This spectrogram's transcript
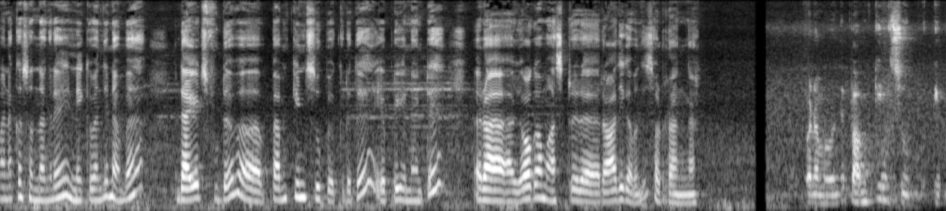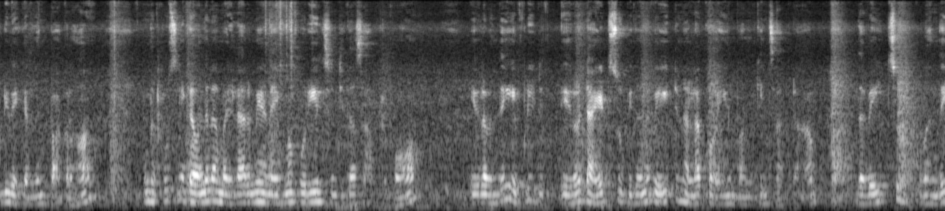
வணக்கம் சொந்தங்களே இன்றைக்கி வந்து நம்ம டயட்ஸ் ஃபுட்டை பம்கின் சூப் வைக்கிறது. எப்படி என்னன்ட்டு ரா யோகா மாஸ்டர் ராதிகா வந்து சொல்கிறாங்க இப்போ நம்ம வந்து பம்கின் சூப் எப்படி வைக்கிறதுன்னு பார்க்கலாம். இந்த பூசணிக்காய் வந்து நம்ம எல்லாருமே அநேகமாக பொரியல் செஞ்சு தான் சாப்பிட்ருப்போம் இதில் வந்து எப்படி இதில் டயட் சூப் இது வந்து வெயிட் நல்லா குறையும் பம்கின் சாப்பிட்டா. இந்த வெயிட் சூப்புக்கு வந்து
